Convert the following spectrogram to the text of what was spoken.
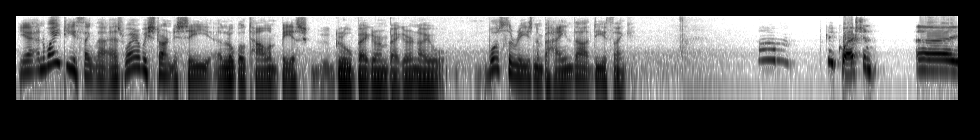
Yeah, and why do you think that is? Why are we starting to see a local talent base grow bigger and bigger now? What's the reasoning behind that? Do you think? Um, good question. Uh,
